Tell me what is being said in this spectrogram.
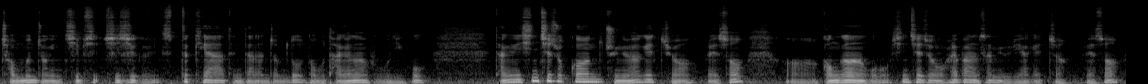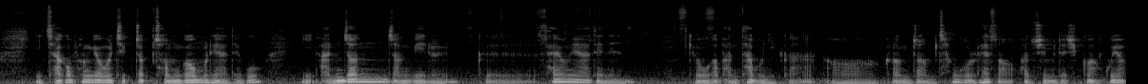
전문적인 지식- 지식을 습득해야 된다는 점도 너무 당연한 부분이고 당연히 신체 조건도 중요하겠죠. 그래서 어, 건강하고 신체적으로 활발한 사람이 유리하겠죠. 그래서 이 작업 환경을 직접 점검을 해야 되고 이 안전 장비를 그 사용해야 되는 경우가 많다 보니까 어, 그런 점 참고를 해서 봐주시면 되실 것 같고요.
